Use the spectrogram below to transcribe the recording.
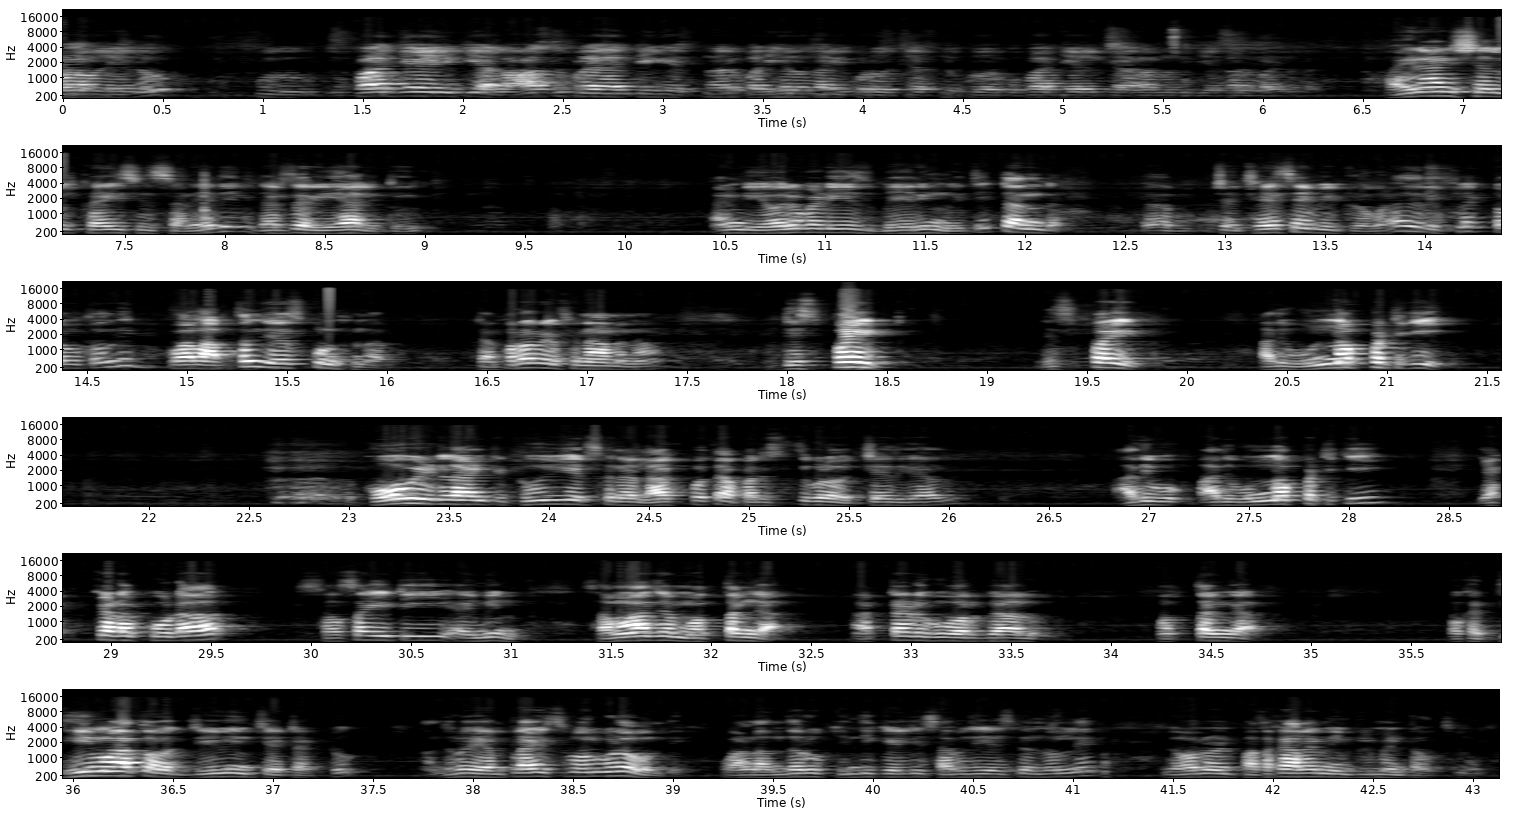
లేదు. ఉపాధ్యాయులకి last priority ఇస్తున్నారు. పదిహేనో తారీఖు కూడా వచ్చేస్తుంది. ఇప్పుడు వరకు ఉపాధ్యాయులు చాలా మంది జీతాలు పడలేదు ఫైనాన్షియల్ క్రైసిస్ అనేది that's reality and everybody is bearing with it and చేసే వీటిలో కూడా అది రిఫ్లెక్ట్ అవుతుంది. వాళ్ళు అర్థం చేసుకుంటున్నారు. టెంపరీ ఫినామినా డిస్పైట్ డిస్పైట్ అది ఉన్నప్పటికీ కోవిడ్ లాంటి టూ ఇయర్స్ కన్నా లేకపోతే ఆ పరిస్థితి కూడా వచ్చేది కాదు. అది అది ఉన్నప్పటికీ ఎక్కడ కూడా సొసైటీ ఐ మీన్ సమాజం మొత్తంగా అట్టడుగు వర్గాలు మొత్తంగా ఒక ధీమాతో జీవించేటట్టు అందులో ఎంప్లాయీస్ రోల్ కూడా ఉంది. వాళ్ళందరూ కిందికి వెళ్ళి సర్వ్ చేసినందువల్లే గవర్నమెంట్ పథకాలన్నీ ఇంప్లిమెంట్ అవుతున్నాయి.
